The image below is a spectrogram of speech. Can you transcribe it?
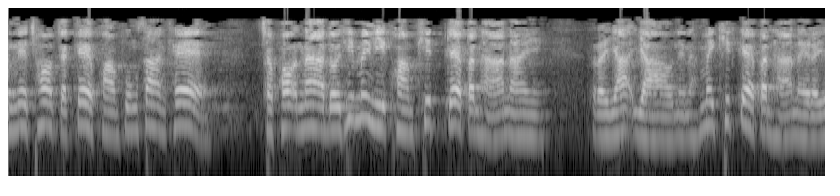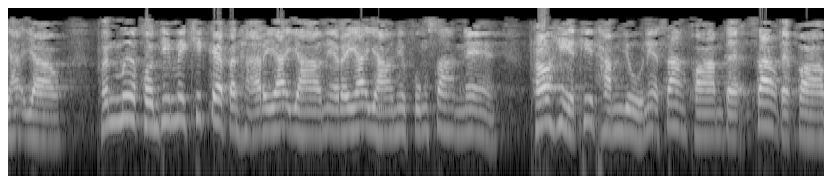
นเนี่ยชอบจะแก้ความฟุ้งซ่านแค่ เฉพาะหน้าโดยที่ไม่มีความคิดแก้ปัญหาในระยะยาวเนี่ยนะไม่คิดแก้ปัญหาในระยะยาว เพราะเมื่อคนที่ไม่คิดแก้ปัญหาระยะยาวเนี่ยระยะยาวเนี่ยฟุ้งซ่านแน่ เพราะเหตุที่ทำอยู่เนี่ยสร้างความแต่สร้างแต่ความ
